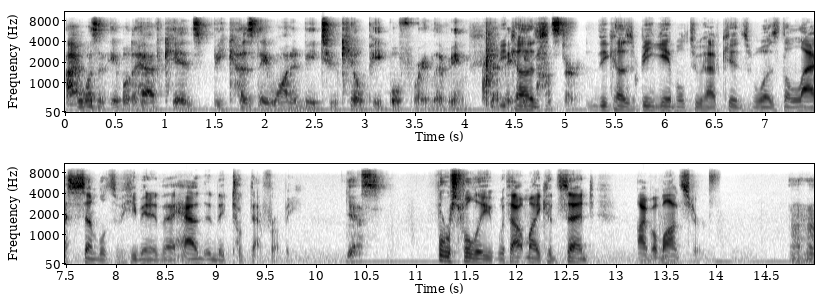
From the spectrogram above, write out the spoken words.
I wasn't able to have kids because they wanted me to kill people for a living. That me a Because- Because being able to have kids was the last semblance of humanity they had, and they took that from me Yes. forcefully without my consent. I'm a monster. hmm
